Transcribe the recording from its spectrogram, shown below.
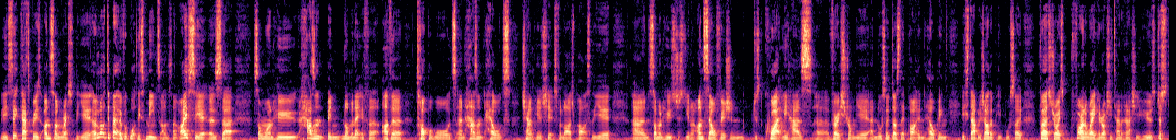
The sixth category is unsung rest of the year. A lot of debate over what this means unsung. I see it as uh, someone who hasn't been nominated for other top awards and hasn't held championships for large parts of the year and someone who's just you know unselfish and just quietly has a very strong year and also does their part in helping establish other people. So first choice, far and away, Hiroshi Tanahashi, who has just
